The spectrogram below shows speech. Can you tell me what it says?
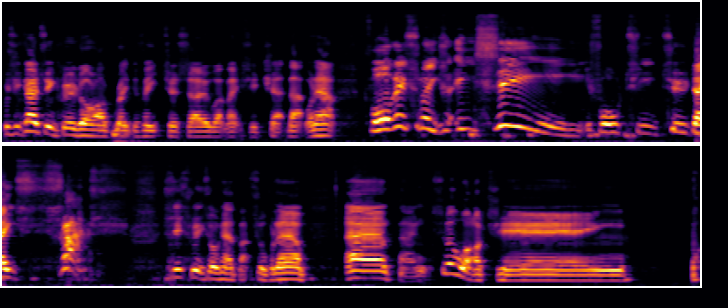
which is going to include all our regular features. So uh, make sure you check that one out. For this week's EC 42 day slash. So This week's all have that's all for now. And thanks for watching. Bye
